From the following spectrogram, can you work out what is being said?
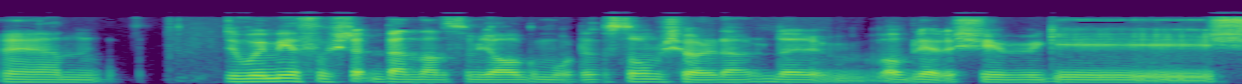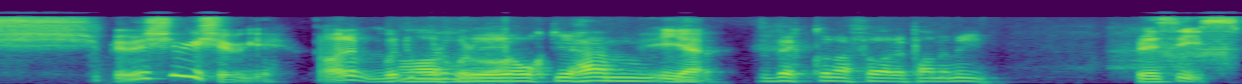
eh, du var ju med första vändan som jag och Mårten Storm körde där under, vad blev det, 20, blev det 2020? Ja, det borde, ja, borde vi åkte ju hem yeah. veckorna före pandemin. Precis,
